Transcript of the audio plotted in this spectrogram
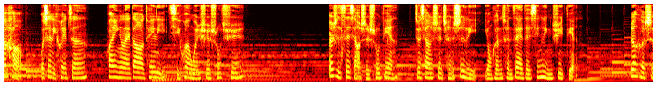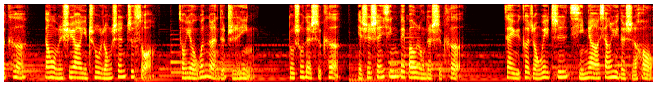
家好，我是李慧珍，欢迎来到推理奇幻文学书区。二十四小时书店就像是城市里永恒存在的心灵据点。任何时刻，当我们需要一处容身之所，总有温暖的指引。读书的时刻，也是身心被包容的时刻。在与各种未知奇妙相遇的时候，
